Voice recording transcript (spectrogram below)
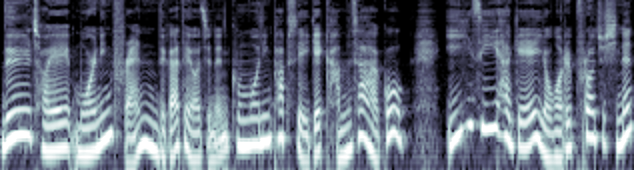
늘 저의 morning friend가 되어주는 굿모닝 팝스에게 감사하고 이지하게 영어를 풀어주시는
